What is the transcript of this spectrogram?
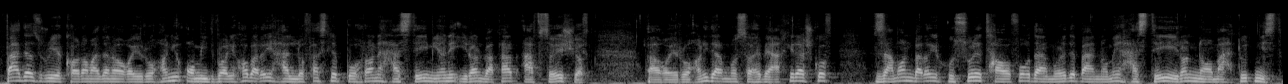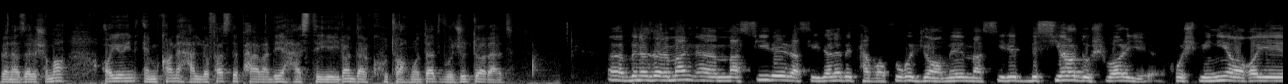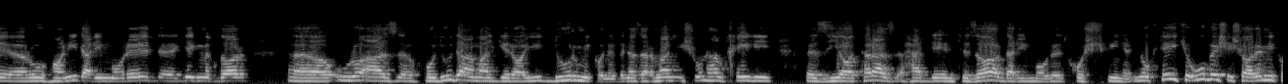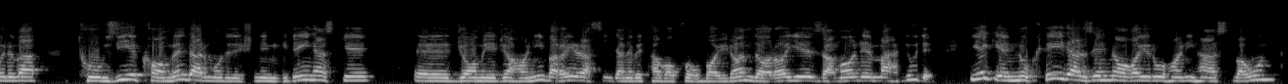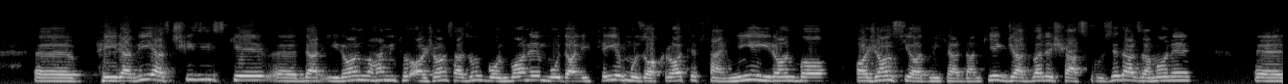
بعد از روی کار آمدن آقای روحانی امیدواری ها برای حل و فصل بحران هسته‌ای میان ایران و غرب افزایش یافت و آقای روحانی در مصاحبه اخیرش گفت زمان برای حصول توافق در مورد برنامه هسته ایران نامحدود نیست. به نظر شما آیا این امکان حل و فصل پرونده هسته ایران در کوتاه مدت وجود دارد؟ به نظر من مسیر رسیدن به توافق جامع مسیر بسیار دشواریه خوشبینی آقای روحانی در این مورد یک مقدار او رو از حدود عملگرایی دور می‌کنه. به نظر من ایشون هم خیلی زیادتر از حد انتظار در این مورد خوشبینه. نکته ای که او بهش اشاره می‌کنه و توضیح کامل در موردش نمیده این است که جامعه جهانی برای رسیدن به توافق با ایران دارای زمان محدوده. یک نکته ای در ذهن آقای روحانی هست و اون پیروی از چیزی است که در ایران و همینطور آژانس از اون به عنوان مدالیته مذاکرات فنی ایران با آژانس یاد می‌کردن که یک جدول 60 روزه در زمان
